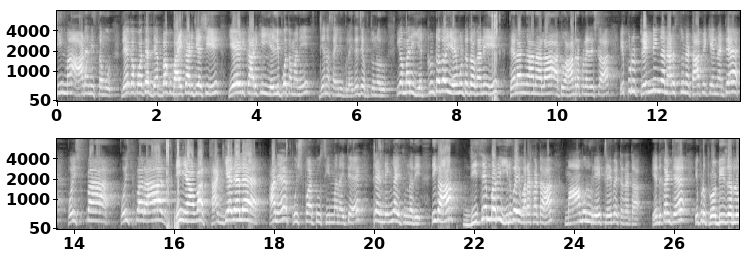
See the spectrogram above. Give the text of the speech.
సినిమా ఆడనిస్తాము. లేకపోతే దెబ్బకు బైకాడి చేసి ఏడి కాడికి వెళ్ళిపోతామని జన సైనికులు అయితే చెప్తున్నారు. ఇక మరి ఎట్లుంటుందో ఏముంటుందో కానీ తెలంగాణలో అటు ఆంధ్రప్రదేశ్లో ఇప్పుడు ట్రెండింగ్గా నడుస్తున్న టాపిక్ ఏంటంటే పుష్ప పుష్పరాజ్ నీ అవ్వ తగ్గేదేలే అనే పుష్ప టూ సినిమాని అయితే ట్రెండింగ్ అవుతున్నది ఇక డిసెంబర్ ఇరవై వరకట మామూలు రేట్లే పెట్టరట. ఎందుకంటే ఇప్పుడు ప్రొడ్యూసర్లు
